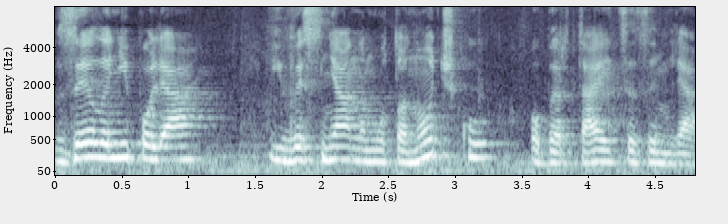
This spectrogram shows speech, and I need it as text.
зелені поля, і в весняному таночку обертається земля.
